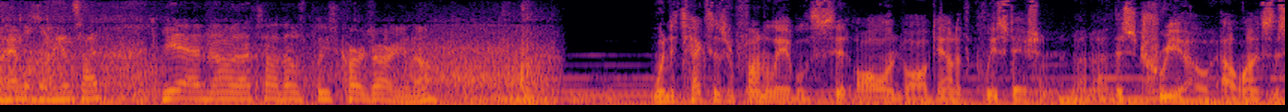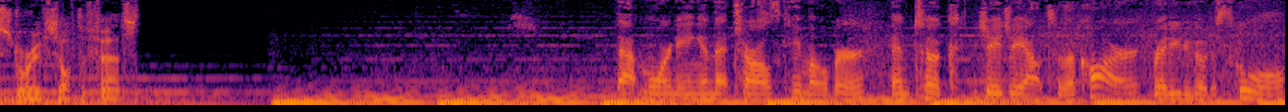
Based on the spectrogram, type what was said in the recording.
handles on the inside? Yeah, no, that's how those police cars are, you know? When detectives are finally able to sit all involved down at the police station, uh, this trio outlines the story of self-defense. that morning and that Charles came over and took JJ out to the car ready to go to school.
